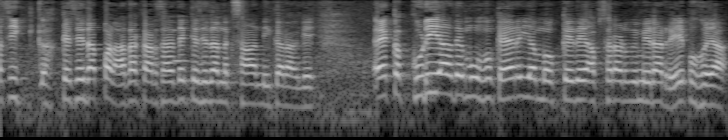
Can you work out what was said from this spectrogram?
ਅਸੀਂ ਕ- ਕਿਸੇ ਦਾ ਭਲਾ ਤਾਂ ਕਰ ਸਕਦੇ ਕਿਸੇ ਦਾ ਨੁਕਸਾਨ ਨਹੀਂ ਕਰਾਂਗੇ। ਇੱਕ ਕੁੜੀ ਆਪਦੇ ਮੂੰਹੋਂ ਕਹਿ ਰਹੀ ਆ ਮੌਕੇ ਦੇ ਅਫਸਰਾਂ ਨੂੰ ਵੀ ਮੇਰਾ ਰੇਪ ਹੋਇਆ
